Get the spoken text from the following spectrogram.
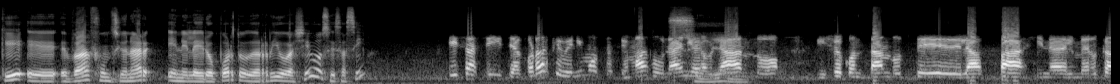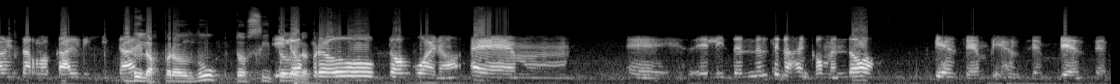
que eh, va a funcionar en el aeropuerto de Río Gallegos, ¿es así? Es así, ¿te acordás que venimos hace más de un año hablando y yo contándote de la página del mercado interlocal digital? De los productos y, todo. los productos, bueno, em, eh, el intendente nos encomendó piensen, piensen, piensen.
